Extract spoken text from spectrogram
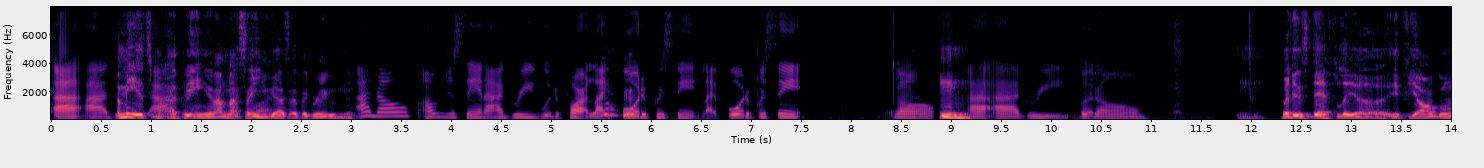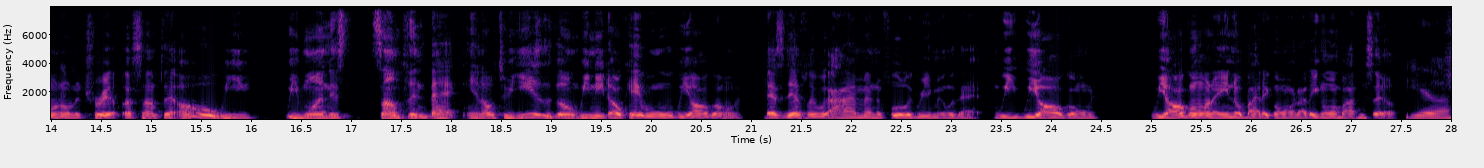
I I I mean, it's my agree opinion. I'm not saying you guys have to agree with me. I know. I'm just saying I agree with the part like Okay. forty percent, like forty percent. Um, Hmm. I I agree, but um, Mm. But it's definitely uh if y'all going on a trip or something, oh we we won this something back, you know, two years ago, and we need okay, well when we all going. That's definitely what I'm in the full agreement with that. We we all going. We all going, ain't nobody going. Are they going by themselves? yeah,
